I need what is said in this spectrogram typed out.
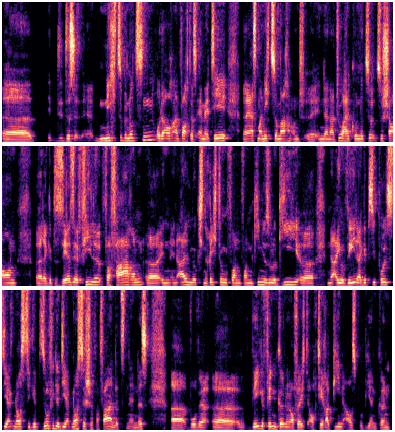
äh, das äh, nicht zu benutzen oder auch einfach das MRT äh, erstmal nicht zu machen und äh, in der Naturheilkunde zu, zu schauen. Äh, da gibt es sehr, sehr viele Verfahren äh, in, in allen möglichen Richtungen von, von Kinesiologie, äh, in der Ayurveda gibt es die Pulsdiagnostik, gibt so viele diagnostische Verfahren letzten Endes, wo wir Wege finden können und auch vielleicht auch Therapien ausprobieren können,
